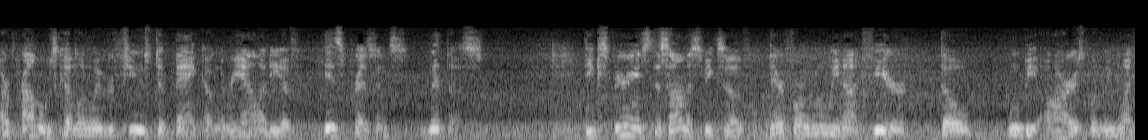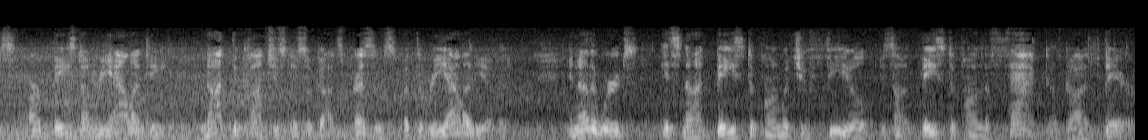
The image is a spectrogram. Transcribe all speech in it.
Our problems come when we refuse to bank on the reality of His presence with us. The experience the psalmist speaks of, therefore will we not fear, though will be ours when we once are based on reality not the consciousness of God's presence, but the reality of it. In other words, it's not based upon what you feel, it's not based upon the fact of God there.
